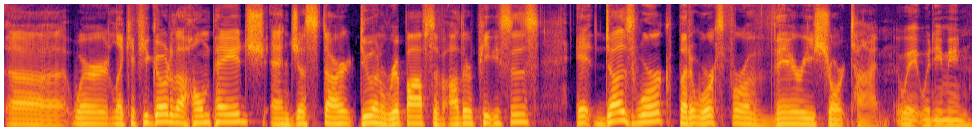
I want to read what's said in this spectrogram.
Uh, where like if you go to the homepage and just start doing ripoffs of other pieces, it does work, but it works for a very short time. Wait, what do you mean?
